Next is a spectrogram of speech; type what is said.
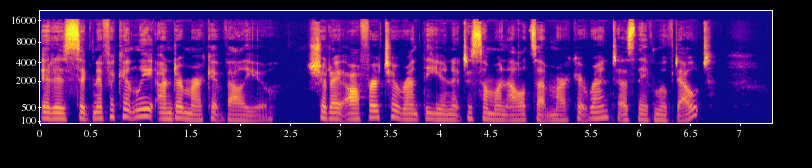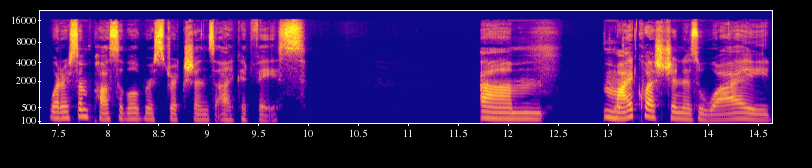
It is significantly under market value. Should I offer to rent the unit to someone else at market rent as they've moved out? What are some possible restrictions I could face? Um, my question is why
